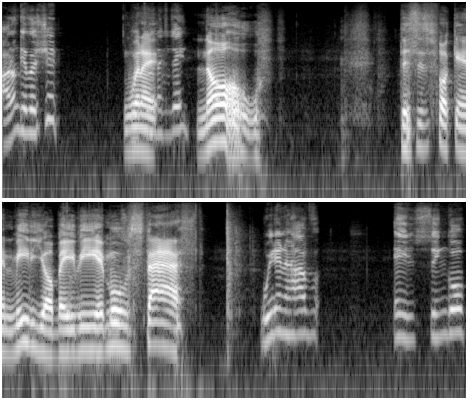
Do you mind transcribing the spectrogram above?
I don't give a shit. when I next day. No. This is fucking media, baby. It moves fast. We didn't have a single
